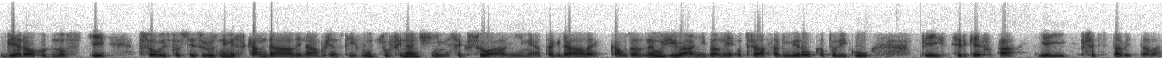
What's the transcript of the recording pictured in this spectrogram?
věrohodnosti v souvislosti s různými skandály náboženských vůdců, finančními, sexuálními a tak dále. Kauza zneužívání velmi otřásla důvěrou katolíků v jejich církev a její představitele.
